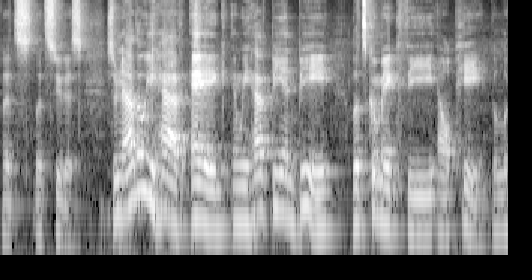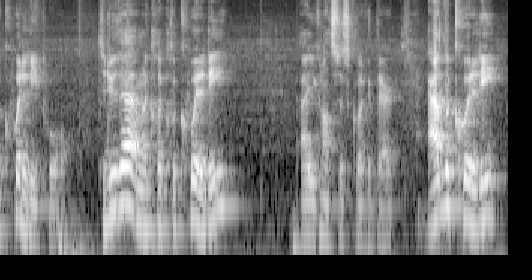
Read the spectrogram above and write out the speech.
let's let's do this. So now that we have egg and we have BNB, let's go make the LP, the liquidity pool. To do that, I'm going to click liquidity uh, you can also just click it there. Add liquidity,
